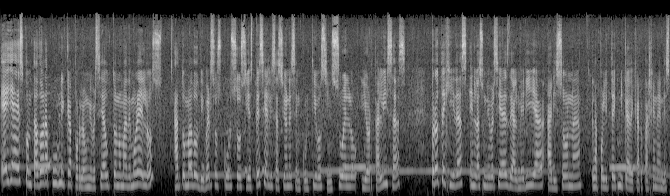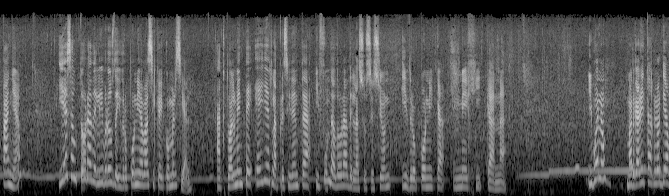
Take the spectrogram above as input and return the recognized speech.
Ella es contadora pública por la Universidad Autónoma de Morelos, ha tomado diversos cursos y especializaciones en cultivos sin suelo y hortalizas protegidas en las universidades de Almería, Arizona, la Politécnica de Cartagena en España, y es autora de libros de hidroponía básica y comercial. Actualmente ella es la presidenta y fundadora de la Asociación Hidropónica Mexicana. Y bueno, Margarita Gloria,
